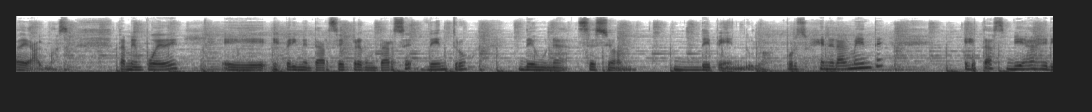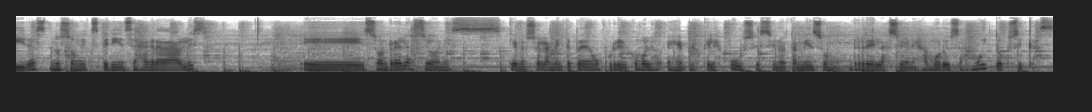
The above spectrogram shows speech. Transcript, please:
de almas. También puede eh, experimentarse, preguntarse dentro de una sesión de péndulo. Por generalmente estas viejas heridas no son experiencias agradables, eh, son relaciones que no solamente pueden ocurrir como los ejemplos que les puse, sino también son relaciones amorosas muy tóxicas,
